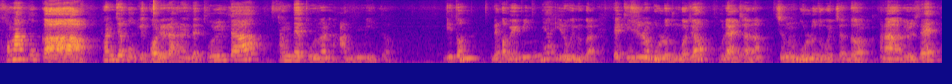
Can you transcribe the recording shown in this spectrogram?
성악국과 현재국이 거래를 하는데 둘 다 상대 돈을 안 믿어. 네 돈? 내가 왜 믿냐? 이러고 있는 거야. 그 기준을 뭘로 둔 거죠? 우리 알잖아. 지금 뭘로 두고 있죠? 너 하나, 둘, 셋.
